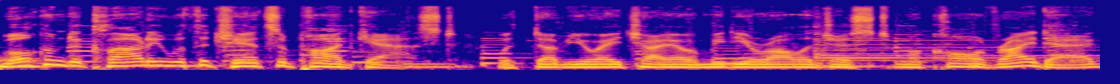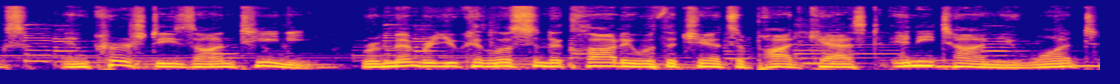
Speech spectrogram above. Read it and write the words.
Welcome to Cloudy with a Chance of Podcast with WHIO meteorologist McCall Vrydags and Kirstie Zontini. Remember, you can listen to Cloudy with a Chance of Podcast anytime you want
